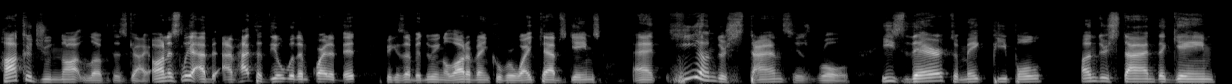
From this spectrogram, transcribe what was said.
How could you not love this guy? Honestly, I've, I've had to deal with him quite a bit because I've been doing a lot of Vancouver Whitecaps games, and he understands his role. He's there to make people understand the game.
